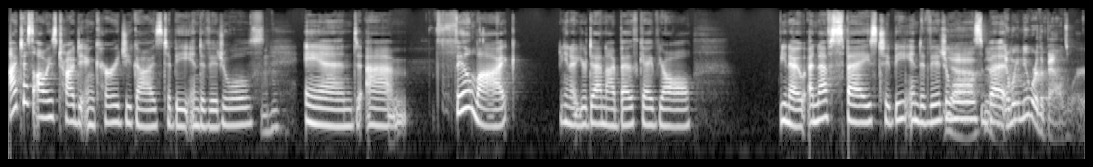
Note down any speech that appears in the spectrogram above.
I just always tried to encourage you guys to be individuals Mm-hmm. and um, feel like, you know, your dad and I both gave y'all, you know, enough space to be individuals, Yeah. but and we knew where the bounds were.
